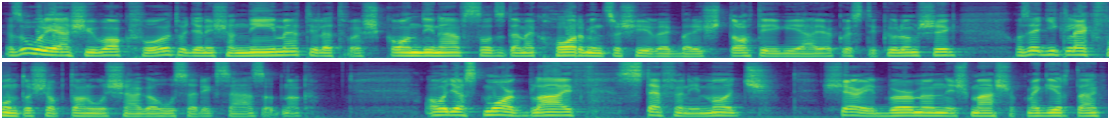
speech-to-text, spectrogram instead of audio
Ez óriási vak volt, ugyanis a német, illetve a skandináv szocdemek 30-as évekbeli stratégiája közti különbség az egyik legfontosabb tanulsága a 20. századnak. Ahogy azt Mark Blythe, Stephanie Mudge, Sherry Berman és mások megírták,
